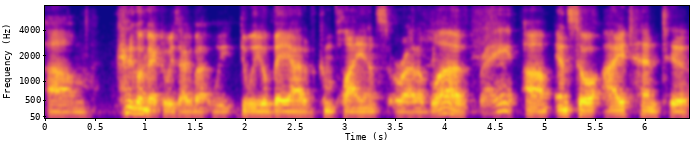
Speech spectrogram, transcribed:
um, kind of going back to what we talk about, we do we obey out of compliance or out of love? Right? Um, and so I tend to,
